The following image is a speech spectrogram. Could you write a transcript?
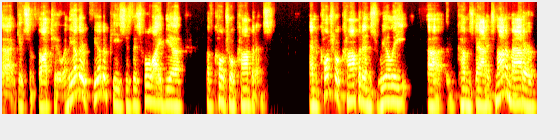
uh, give some thought to. And the other, the other piece is this whole idea of cultural competence. And cultural competence really uh, comes down, it's not a matter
